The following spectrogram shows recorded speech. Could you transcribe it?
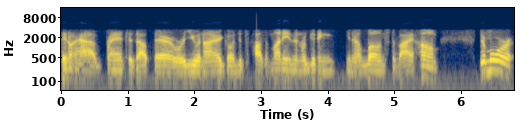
They don't have branches out there where you and I are going to deposit money and then we're getting, you know, loans to buy a home. They're more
